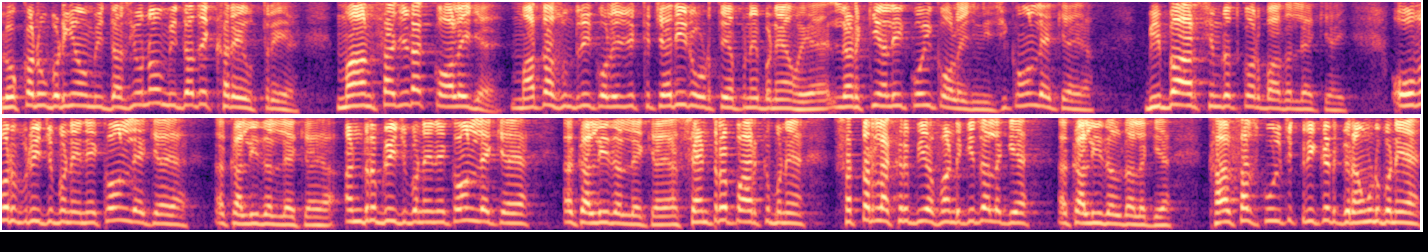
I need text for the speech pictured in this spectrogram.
ਲੋਕਾਂ ਨੂੰ ਬੜੀਆਂ ਉਮੀਦਾਂ ਸੀ, ਉਹਨਾਂ ਉਮੀਦਾਂ ਤੇ ਖਰੇ ਉਤਰੇ ਆ। ਮਾਨਸਾ ਜਿਹੜਾ ਕਾਲਜ ਹੈ, ਮਾਤਾ ਸੁੰਦਰੀ ਕਾਲਜ ਕਚਹਿਰੀ ਰੋਡ ਤੇ ਆਪਣੇ ਬਣਿਆ ਹੋਇਆ ਹੈ, ਲੜਕੀਆਂ ਲਈ ਕੋਈ ਕਾਲਜ ਨਹੀਂ ਸੀ। ਕੌਣ ਲੈ ਕੇ ਆਇਆ? ਬੀਬਾ ਹਰਸਿਮਰਤ ਕੌਰ ਬਾਦਲ ਲੈ ਕੇ ਆਈ ਓਵਰ ਬ੍ਰਿਜ ਬਣੇ ਨੇ, ਕੌਣ ਲੈ ਕੇ ਆਇਆ? ਅਕਾਲੀ ਦਲ ਲੈ ਕੇ ਆਇਆ। ਅੰਡਰ ਬ੍ਰਿਜ ਬਣੇ ਨੇ, ਕੌਣ ਲੈ ਕੇ ਆਇਆ? ਅਕਾਲੀ ਦਲ ਲੈ ਕੇ ਆਇਆ, ਸੈਂਟਰ ਪਾਰਕ ਬਣਿਆ 70 ਲੱਖ ਰੁਪਇਆ ਫੰਡ ਕਿਹਦਾ ਲੱਗਿਆ? ਅਕਾਲੀ ਦਲ ਦਾ ਲੱਗਿਆ। ਖਾਲਸਾ ਸਕੂਲ 'ਚ ਕ੍ਰਿਕਟ ਗਰਾਊਂਡ ਬਣਿਆ,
